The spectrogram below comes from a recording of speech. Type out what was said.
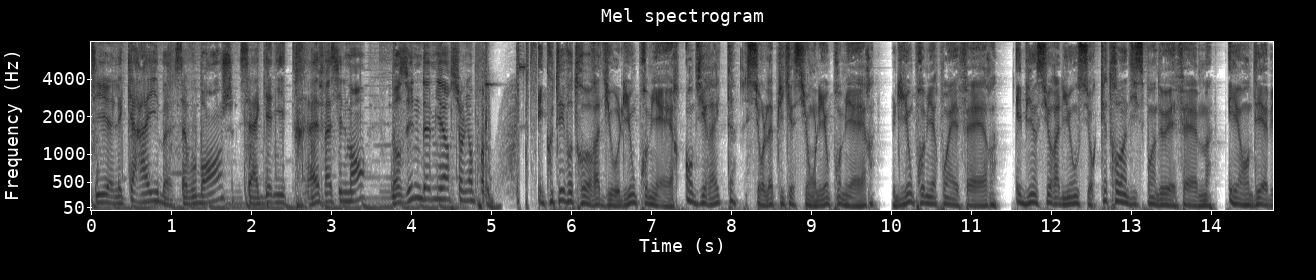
Si les Caraïbes, ça vous branche, c'est à gagner très facilement dans une demi-heure sur Lyon Pro. Écoutez votre radio Lyon Première en direct sur l'application Lyon Première, lyonpremière.fr et bien sûr à Lyon sur 90.2 FM et en DAB+.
